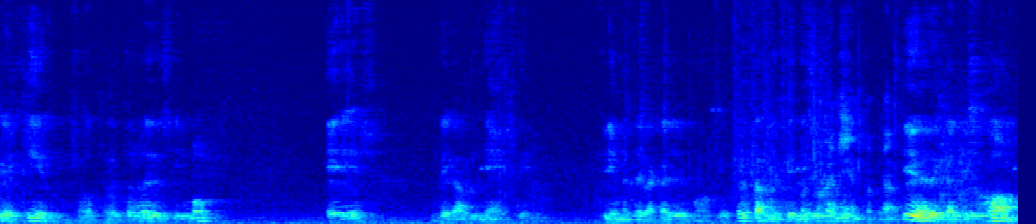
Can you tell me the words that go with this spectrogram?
elegir nosotros, entonces decimos es de gabinete, crimen de la calle Mosquio, pero también tiene de, claro. tiene de callejón.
